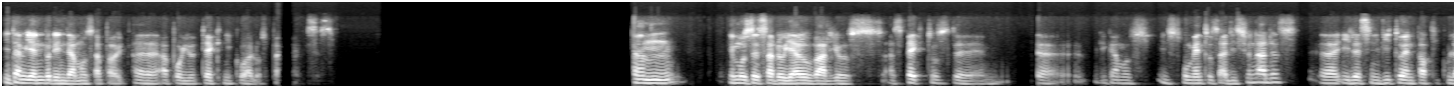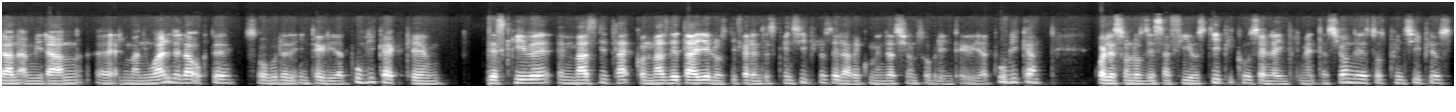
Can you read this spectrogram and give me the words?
y también brindamos eh, apoyo, técnico a los países. hemos desarrollado varios aspectos de, eh, digamos, instrumentos adicionales y les invito en particular a mirar el manual de la OCDE sobre integridad pública que describe con más detalle los diferentes principios de la recomendación sobre integridad pública, cuáles son los desafíos típicos en la implementación de estos principios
